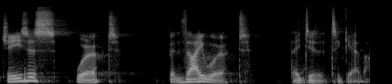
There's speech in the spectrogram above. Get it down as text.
Jesus worked, but they worked. They did it together.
